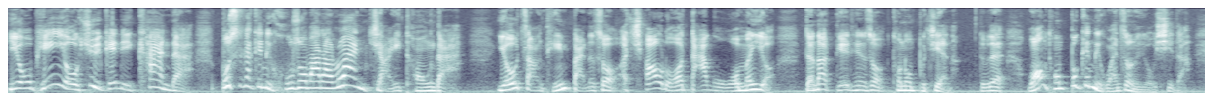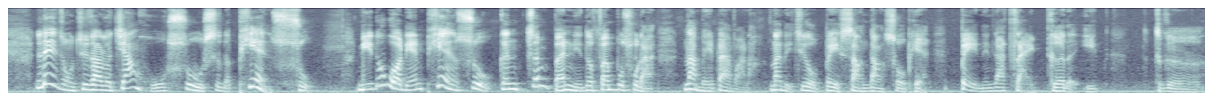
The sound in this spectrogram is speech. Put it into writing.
有凭有据给你看的，不是在给你胡说八道乱讲一通的。有涨停板的时候啊，敲锣打鼓我们有；等到跌停的时候，通通不见了，对不对？王彤不跟你玩这种游戏的，那种就叫做江湖术士的骗术。你如果连骗术跟真本你都分不出来，那没办法了，那你就被上当受骗，被人家宰割的一这个。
